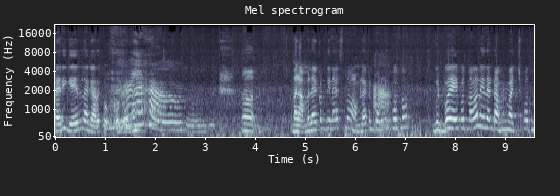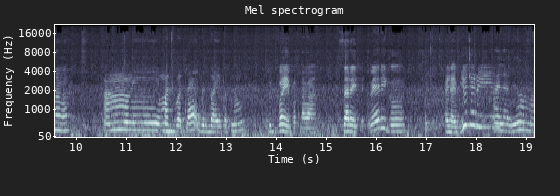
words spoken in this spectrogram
మరి గేదెలాగా అరకు ఓకేనా? మరి అమ్మ లేకుండా తినేస్తున్నావు? అమ్మ లేకుండా పడుకుని పోతున్నావు? గుడ్ బాయ్ అయిపోతున్నావా? లేదంటే అమ్మని మర్చిపోతున్నావా? అమ్మని మర్చిపోట్లే. గుడ్ బై అయిపోతున్నావు. గుడ్ బాయ్ అయిపోతున్నావా? సరే అయితే. Very good I love you Cherry I love you అమ్మా.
